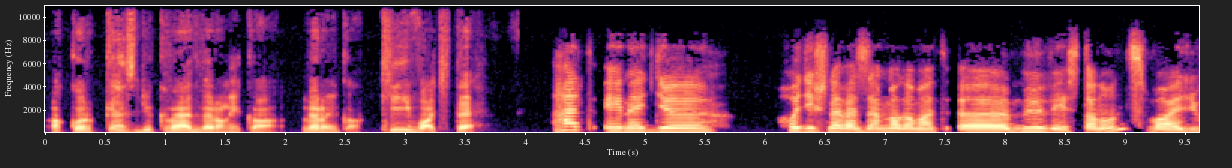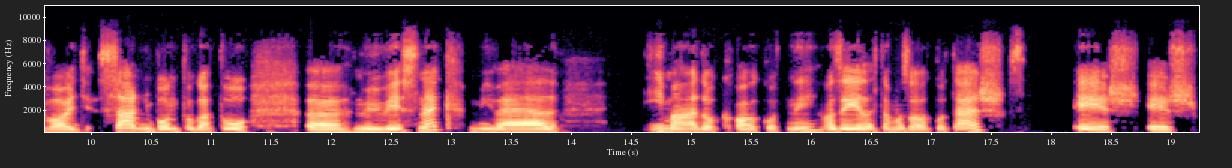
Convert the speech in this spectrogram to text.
akkor kezdjük veled, Veronika. Veronika, ki vagy te? Hát én egy, hogy is nevezzem magamat, művész tanonc, vagy, vagy szárnybontogató művésznek, mivel imádok alkotni, az életem az alkotás, és, és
